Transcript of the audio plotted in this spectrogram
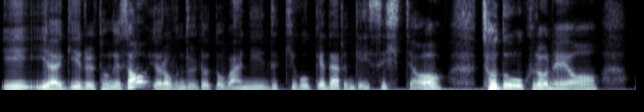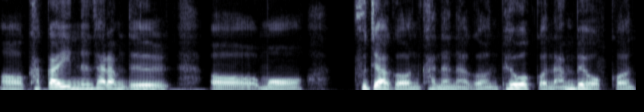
이 이야기를 통해서 여러분들도 또 많이 느끼고 깨달은 게 있으시죠? 저도 그러네요. 어, 가까이 있는 사람들, 어, 뭐, 부자건 가난하건 배웠건 안 배웠건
